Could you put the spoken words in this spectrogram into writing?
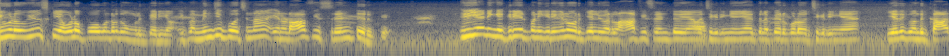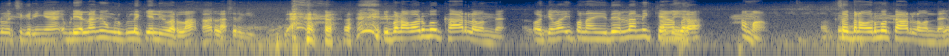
இவ்வளவு வியூஸ்க்கு எவ்வளவு போகுன்றது உங்களுக்கு தெரியும். இப்போ மிஞ்சி போச்சுன்னா என்னோட ஆஃபீஸ் ரெண்ட் இருக்கு. இது ஏன் நீங்க கிரியேட் பண்ணிக்கிறீங்கன்னு ஒரு கேள்வி வரலாம். ஆஃபீஸ் ரெண்ட் ஏன் வச்சுக்கிறீங்க? ஏன் இத்தனை பேர் கூட வச்சுக்கிறீங்க? எதுக்கு வந்து கார் வச்சுக்கிறீங்க? இப்படி எல்லாமே உங்களுக்குள்ள கேள்வி வரலாம். கார் வச்சிருக்கீங்க. இப்போ நான் வரும்போது கார்ல வந்தேன். ஓகேவா இப்போ நான் இது எல்லாமே கேமரா ஆமா. ஸோ இப்போ நான் வரும்போது காரில் வந்தேன்.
